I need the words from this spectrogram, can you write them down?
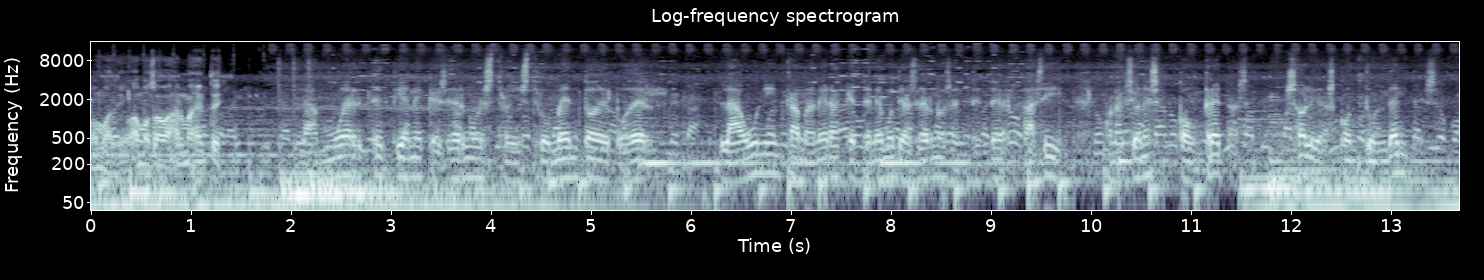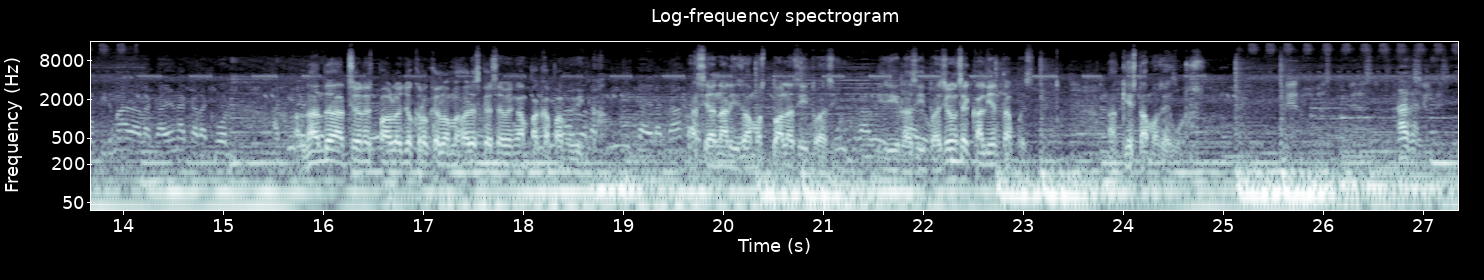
¿Cómo así? ¿Vamos a bajar más gente? La muerte tiene que ser nuestro instrumento de poder, la única manera que tenemos de hacernos entender, así, con acciones concretas, sólidas, contundentes. Hablando de acciones, Pablo, yo creo que lo mejor es que se vengan para acá, para mi finca. Así analizamos toda la situación. Y si la situación se calienta, pues aquí estamos seguros. Hágale.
